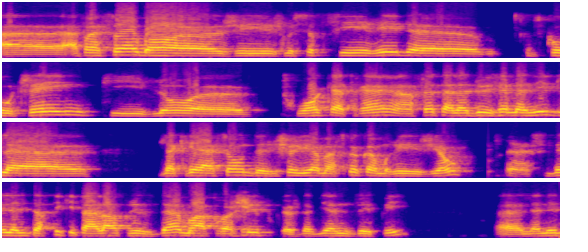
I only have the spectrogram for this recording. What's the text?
Euh, après ça, bon, euh, j'ai, je me suis retiré du coaching, puis là, euh, trois, quatre ans, en fait, à la deuxième année de la, création de Richelieu Amasca comme région, euh, Sylvain La Liberté, qui était alors président, m'a approché pour que je devienne VP. L'année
